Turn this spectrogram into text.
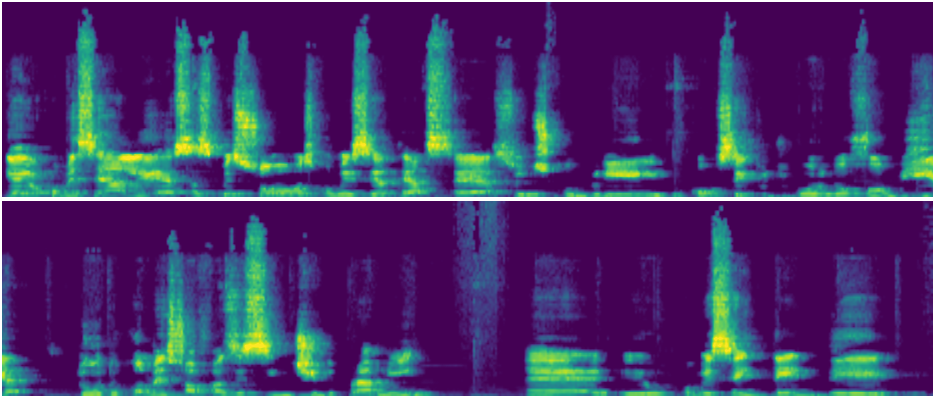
E aí eu comecei a ler essas pessoas, comecei a ter acesso, eu descobri o conceito de gordofobia. Tudo começou a fazer sentido para mim. É, eu comecei a entender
